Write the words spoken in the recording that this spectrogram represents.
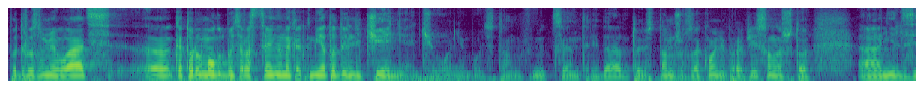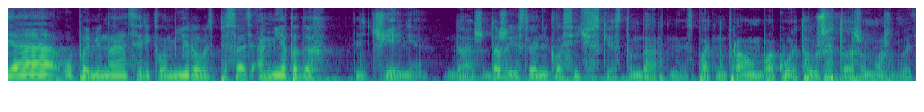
подразумевать Э, которые могут быть расценены как методы лечения чего-нибудь там в медцентре, да, то есть там же в законе прописано, что а, нельзя упоминать, рекламировать, писать о методах лечения даже, даже если они классические, стандартные, спать на правом боку, это уже тоже может быть.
